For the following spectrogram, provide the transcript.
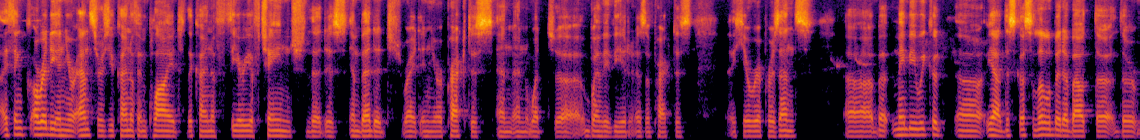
I think already in your answers, you kind of implied the kind of theory of change that is embedded right in your practice and, and what uh, buen vivir as a practice uh, here represents. Uh, but maybe we could, uh, yeah, discuss a little bit about the the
